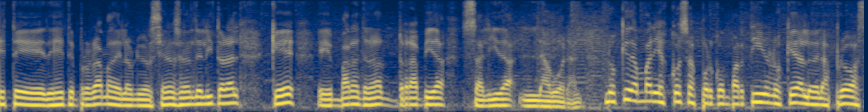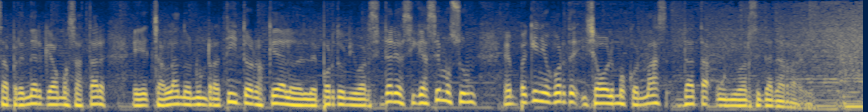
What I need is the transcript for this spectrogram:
este, desde este programa de la Universidad Nacional del Litoral que eh, van a tener rápida salida laboral. Nos quedan varias cosas por compartir, nos queda lo de las pruebas a aprender que vamos a estar eh, charlando en un ratito, nos queda lo del deporte universitario, así que hacemos un en pequeño corte y ya volvemos con más Data Universitaria Radio.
